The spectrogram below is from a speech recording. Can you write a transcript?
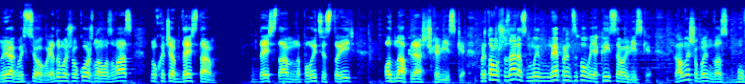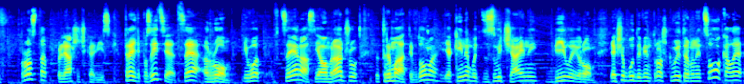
Ну як без цього? Я думаю, що у кожного з вас, ну хоча б десь там, десь там на полиці стоїть одна пляшечка віскі. При тому, що зараз ми не принципово який саме віскі. Головне, щоб він у вас був. Просто пляшечка віскі. Третя позиція це ром. І от в цей раз я вам раджу тримати вдома який-небудь звичайний білий ром. Якщо буде він трошки витриманий цок, але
